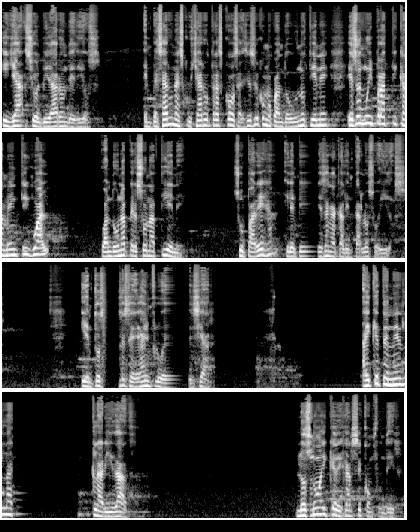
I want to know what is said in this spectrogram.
y ya se olvidaron de Dios empezaron a escuchar otras cosas. Eso es como cuando uno tiene, eso es muy prácticamente igual cuando una persona tiene su pareja y le empiezan a calentar los oídos. Y entonces se deja influenciar. Hay que tener la claridad. Los no hay que dejarse confundir.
